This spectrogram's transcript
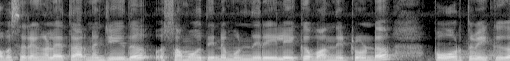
അവസരങ്ങളെ തരണം ചെയ്ത് സമൂഹത്തിന്റെ മുൻനിരയിലേക്ക് വന്നിട്ടുണ്ട്. അപ്പോൾ ഓർത്ത് വയ്ക്കുക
